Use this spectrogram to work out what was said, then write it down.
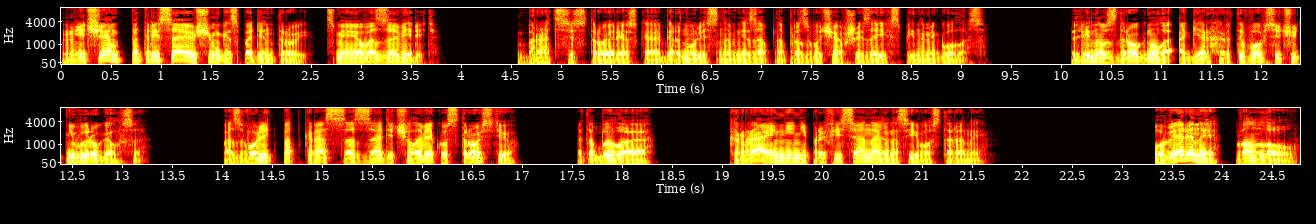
«Ничем потрясающим, господин Трой, смею вас заверить. Брат с сестрой резко обернулись на внезапно прозвучавший за их спинами голос. Лина вздрогнула, а Герхард и вовсе чуть не выругался. Позволить подкрасться сзади человеку с тростью — это было крайне непрофессионально с его стороны. «Уверены, Ван Лоу?»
